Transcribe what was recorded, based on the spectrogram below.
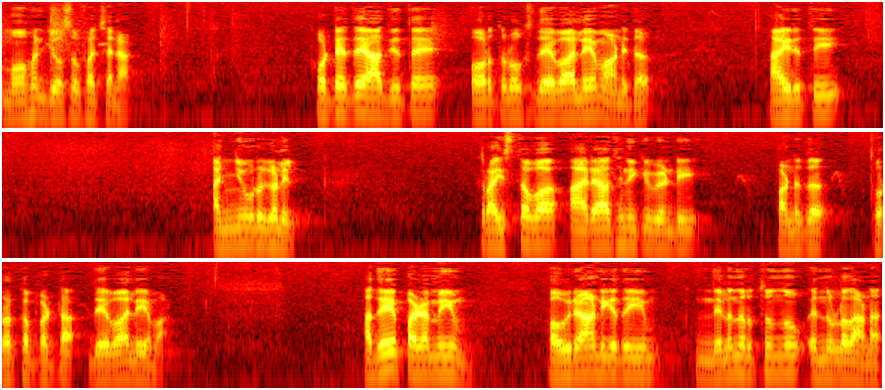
മോഹൻ ജോസഫ് അച്ഛനാണ്. കോട്ടയത്തെ ആദ്യത്തെ ഓർത്തഡോക്സ് ദേവാലയമാണിത്. ആയിരത്തി അഞ്ഞൂറുകളിൽ ക്രൈസ്തവ ആരാധനയ്ക്ക് വേണ്ടി പണിത് തുറക്കപ്പെട്ട ദേവാലയമാണ്. അതേ പഴമയും പൗരാണികതയും നിലനിർത്തുന്നു എന്നുള്ളതാണ്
